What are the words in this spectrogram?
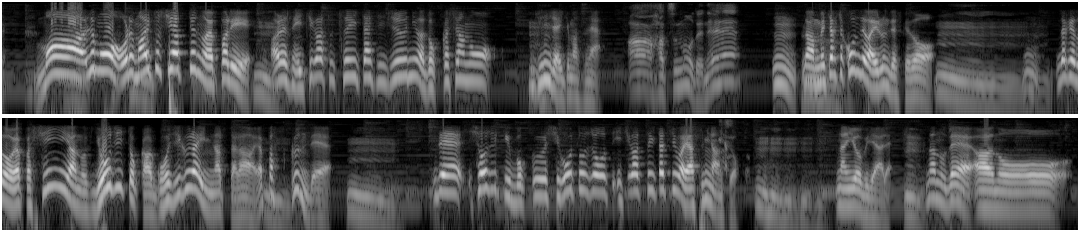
い？まあ、でも、俺毎年やってんのはやっぱり、うんあれですね、1月1日中にはどっかしらの神社行きますね。ああ、初詣ね。うん。だからめちゃくちゃ混んではいるんですけどうー、ん。うん。だけど、やっぱ深夜の4時とか5時ぐらいになったら、やっぱすくんで、うん。で、正直僕、仕事上、1月1日は休みなんですよ。うん。うん。何曜日であれ。うん。うん。なので、あのー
